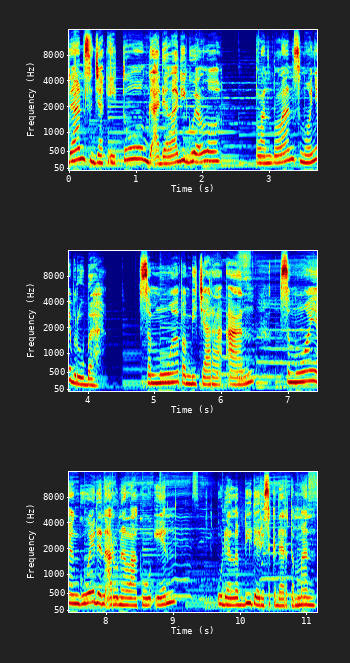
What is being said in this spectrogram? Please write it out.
Dan sejak itu gak ada lagi gue lo Pelan-pelan semuanya berubah. Semua pembicaraan, semua yang gue dan Aruna lakuin, udah lebih dari sekedar teman,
